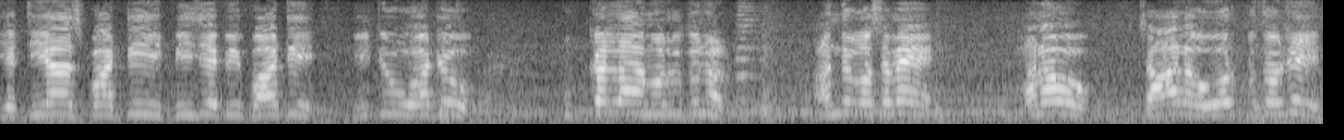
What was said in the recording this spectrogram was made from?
ఇక టీఆర్ఎస్ పార్టీ బీజేపీ పార్టీ ఇటు అటు కుక్కల్లా మరుగుతున్నారు. అందుకోసమే మనం చాలా ఓర్పుతోటి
